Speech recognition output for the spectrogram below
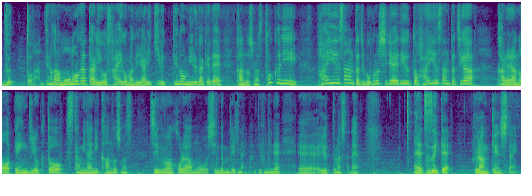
ずっととなんていうのかな物語を最後までやりきるっていうのを見るだけで感動します。特に俳優さんたち僕の知り合いで言うと俳優さんたちが彼らの演技力とスタミナに感動します。自分はこれはもう死んでもできないなんていうふうにね、えー言ってましたね。えー続いてフランケンシュタイン。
